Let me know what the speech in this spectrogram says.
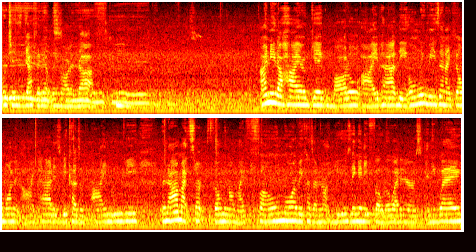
which is definitely not enough. Hmm. I need a higher gig model iPad. The only reason I film on an iPad is because of iMovie. But now I might start filming on my phone more because I'm not using any photo editors anyway.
